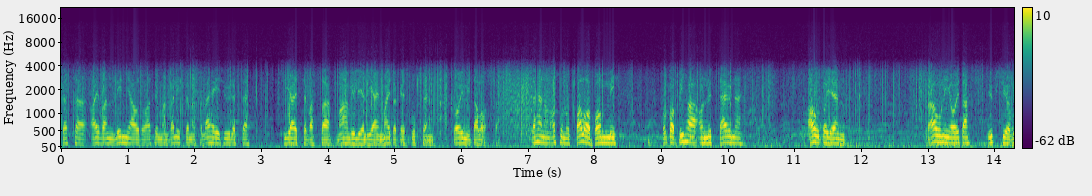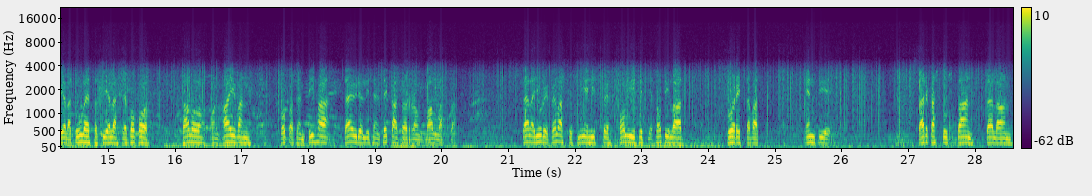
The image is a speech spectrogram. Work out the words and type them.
tässä aivan linja-autoaseman välittömässä läheisyydessä sijaitsevassa maanviljelijäin maitokeskuksen toimitalossa. Tähän on osunut palopommi. Koko piha on nyt täynnä autojen raunioita. Yksi on vielä tulessa siellä ja koko talo on aivan koko sen piha täydellisen sekasorron vallassa. Täällä juuri pelastusmiehistö, poliisit ja sotilaat suorittavat ensi tarkastustaan. Täällä on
